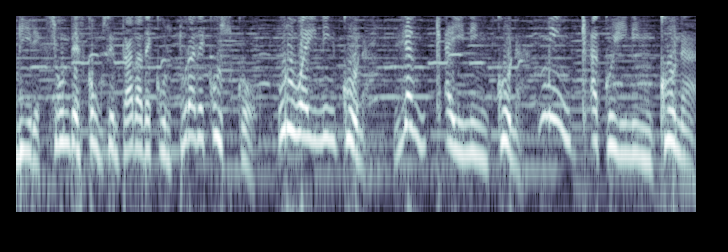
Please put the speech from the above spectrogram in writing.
Dirección Desconcentrada de Cultura de Cusco, Uruguay Nincuna, Llancay Nincuna, Mincacuy Nincuna.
